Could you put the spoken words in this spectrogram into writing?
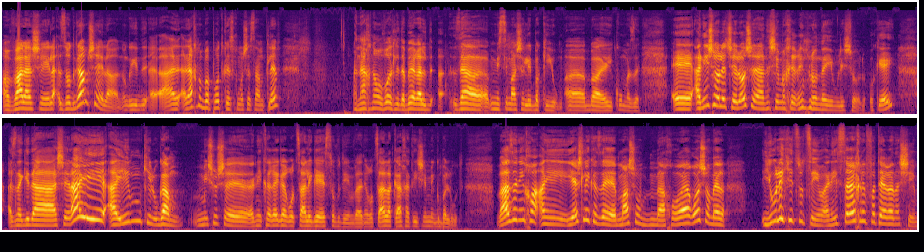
אבל השאלה, זאת גם שאלה, נגיד, אנחנו בפודקאסט, כמו ששמת לב, אנחנו אוהבות לדבר על, זה המשימה שלי בקיום, אה, ביקום הזה. אה, אני שואלת שאלות שלאנשים אחרים לא נעים לשאול, אוקיי? אז נגיד, השאלה היא, האם כאילו גם מישהו שאני כרגע רוצה לגייס עובדים, ואני רוצה לקחת איש עם מגבלות, ואז אני, אני, יש לי כזה משהו מאחורי הראש שאומר, יהיו לי קיצוצים, אני אצטרך לפטר אנשים.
